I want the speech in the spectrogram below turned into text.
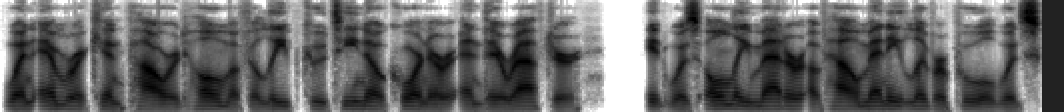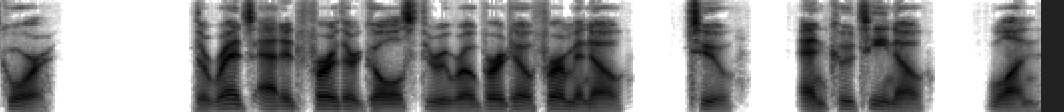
when Emre Can powered home a Philippe Coutinho corner and thereafter, it was only matter of how many Liverpool would score. The Reds added further goals through Roberto Firmino, 2, and Coutinho, 1,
